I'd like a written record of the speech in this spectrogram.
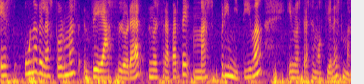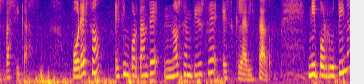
es una de las formas de aflorar nuestra parte más primitiva y nuestras emociones más básicas. Por eso es importante no sentirse esclavizado, ni por rutina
